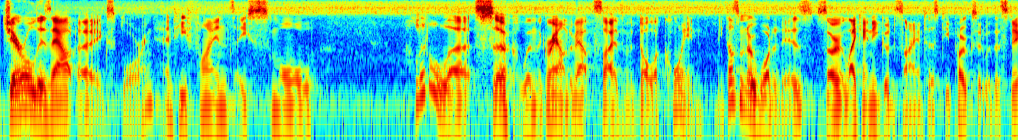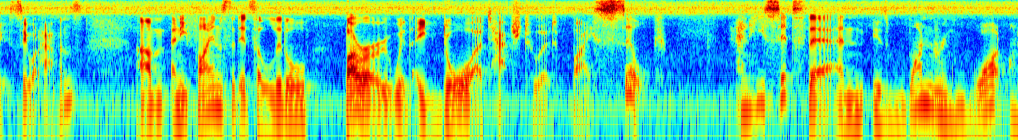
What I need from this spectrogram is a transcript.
Gerald is out uh, exploring and he finds a small a little uh, circle in the ground about the size of a dollar coin. He doesn't know what it is, so like any good scientist, he pokes it with a stick to see what happens. Um, and he finds that it's a little burrow with a door attached to it by silk. And he sits there and is wondering what on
